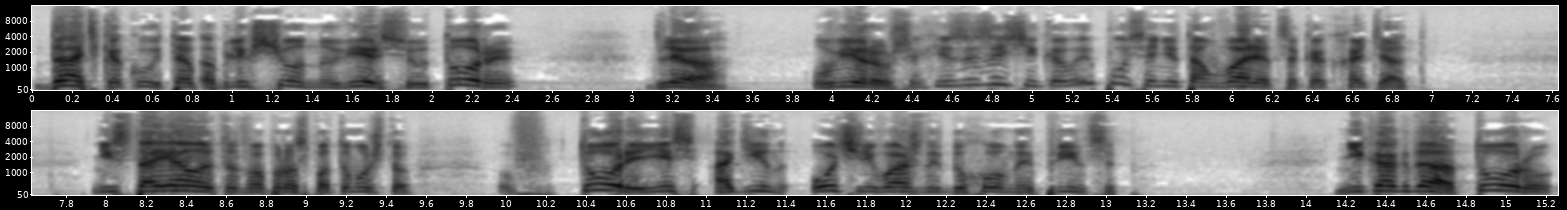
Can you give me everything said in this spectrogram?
дать какую-то облегченную версию Торы для уверовавших из язычников, и пусть они там варятся, как хотят. Не стоял этот вопрос, потому что в Торе есть один очень важный духовный принцип. Никогда Тору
